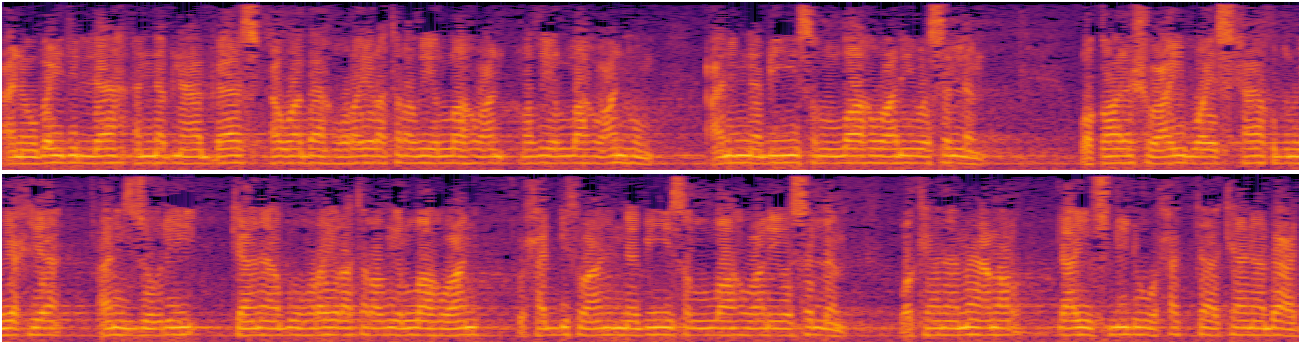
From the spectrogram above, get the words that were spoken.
عن عبيد الله أن ابن عباس أو أبا هريرة رضي الله, عن رضي الله عنهم عن النبي صلى الله عليه وسلم. وقال شعيب وإسحاق بن يحيى عن الزهري كان أبو هريرة رضي الله عنه يحدث عن النبي صلى الله عليه وسلم وكان معمر لا يسنده حتى كان بعد.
